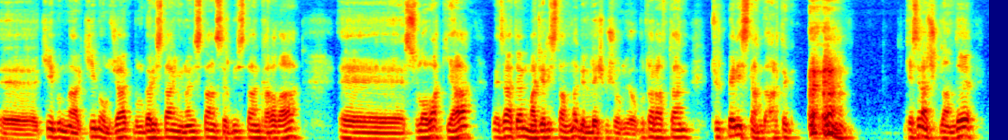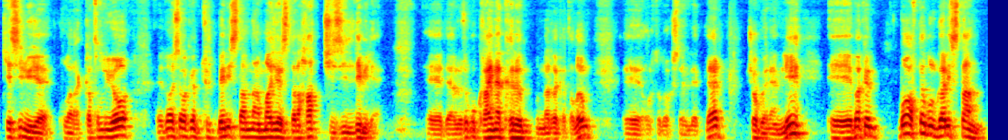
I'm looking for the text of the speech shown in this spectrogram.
E, ki bunlar kim olacak? Bulgaristan, Yunanistan, Sırbistan, Karadağ, e, Slovakya ve zaten Macaristan'la birleşmiş oluyor. Bu taraftan Türkmenistan da artık kesin açıklandı. Kesin üye olarak katılıyor. E, dolayısıyla bakın Türkmenistan'dan Macaristan'a hat çizildi bile. E, değerli dostlar. Ukrayna, Kırım bunları da katalım. E, Ortodoks devletler çok önemli. E, bakın bu hafta Bulgaristan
